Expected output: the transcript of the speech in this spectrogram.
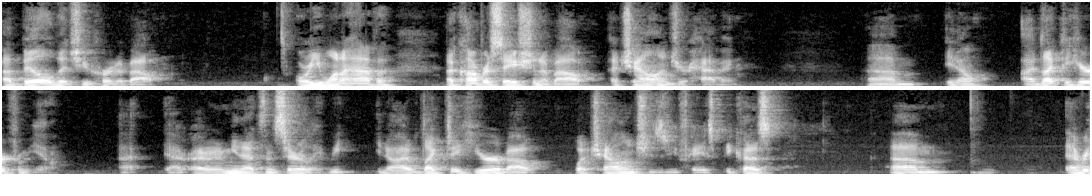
a bill that you heard about or you want to have a, a conversation about a challenge you're having um, you know I'd like to hear from you. I, I mean that sincerely. We, you know, I would like to hear about what challenges you face because um, every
